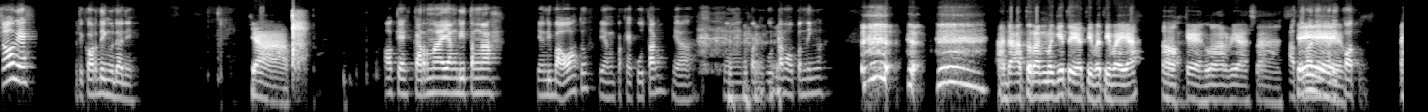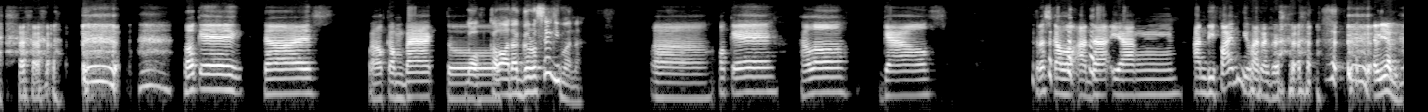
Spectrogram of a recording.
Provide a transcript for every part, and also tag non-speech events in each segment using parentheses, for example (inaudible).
Oke, recording udah nih. Siap. Oke, karena yang di tengah, yang di bawah tuh, yang pakai kutang, ya, yang pakai kutang opening lah. Ada aturan begitu ya tiba-tiba ya. Oke, luar biasa. Aturan yang record. (laughs) Oke, guys. Welcome back to Loh, kalau ada girls-nya gimana? Eh, Oke, halo gals. Terus kalau ada yang undefined gimana tuh? Alien.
